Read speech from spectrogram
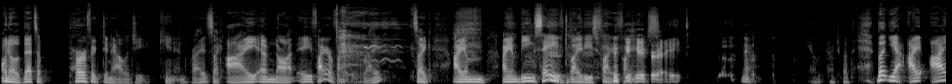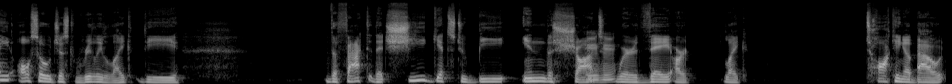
Oh no, that's a perfect analogy, Keenan. Right? It's like I am not a firefighter. Right? It's like I am I am being saved by these firefighters. right. Yeah, we talked about that. But yeah, I I also just really like the the fact that she gets to be in the shot Mhm. where they are like talking about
